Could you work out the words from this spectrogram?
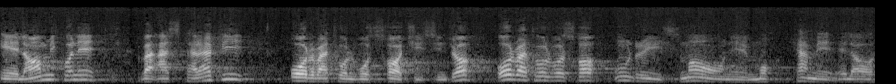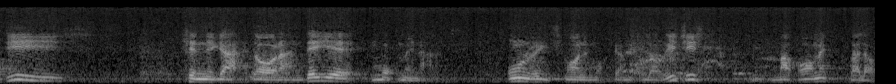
اعلام می‌کنه و از طرفی عروت الوسقا چیست اینجا؟ عروت الوسقا اون ریسمان محکم الهی که نگهدارنده مؤمن است اون ریسمان محکم الهی چیست؟ مقام ولایت.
